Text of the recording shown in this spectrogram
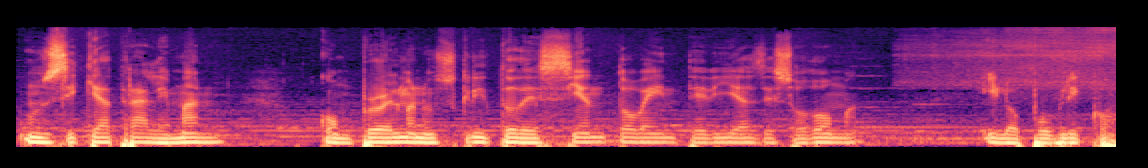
un psiquiatra alemán, compró el manuscrito de 120 días de Sodoma y lo publicó.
